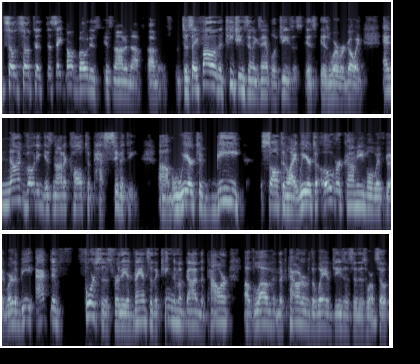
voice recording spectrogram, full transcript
so so to to say don't vote is is not enough. Um, to say follow the teachings and example of Jesus is is where we're going, and not voting is not a call to passivity. Um, we are to be salt and light. We are to overcome evil with good. We're to be active forces for the advance of the kingdom of God and the power of love and the power of the way of Jesus in this world. So,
